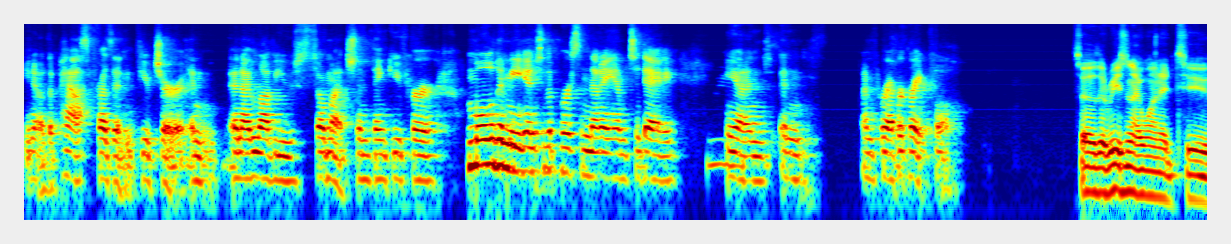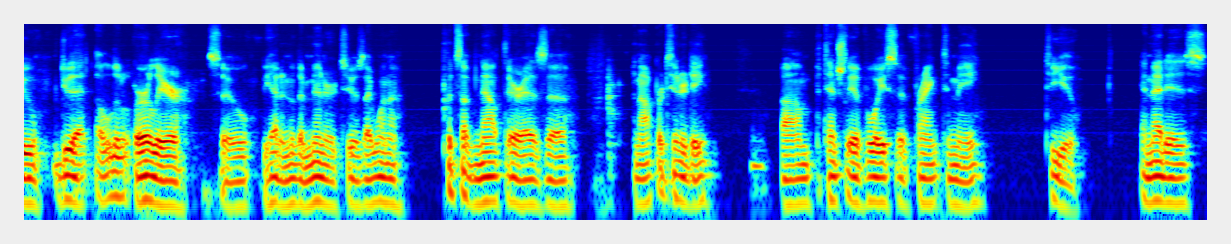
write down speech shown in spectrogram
you know the past, present, and future. And and I love you so much, and thank you for molding me into the person that I am today. Mm-hmm. And and I'm forever grateful. so the reason I wanted to do that a little earlier, so we had another minute or two, is I want to put something out there as a an opportunity, um, potentially a voice of Frank to me, to you, and that is,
